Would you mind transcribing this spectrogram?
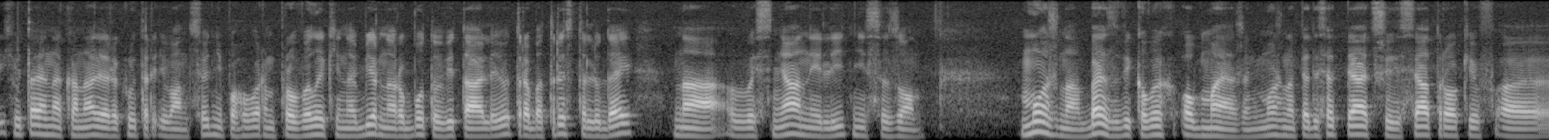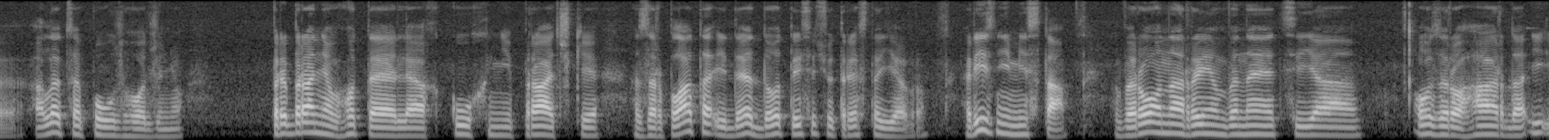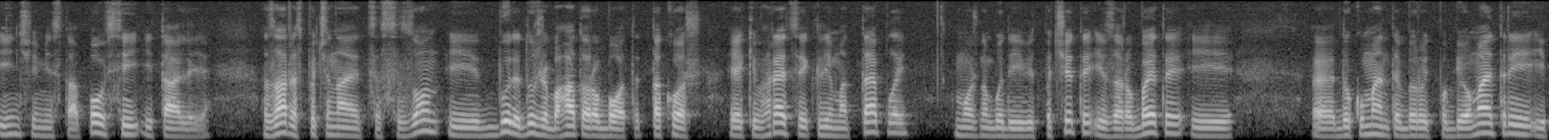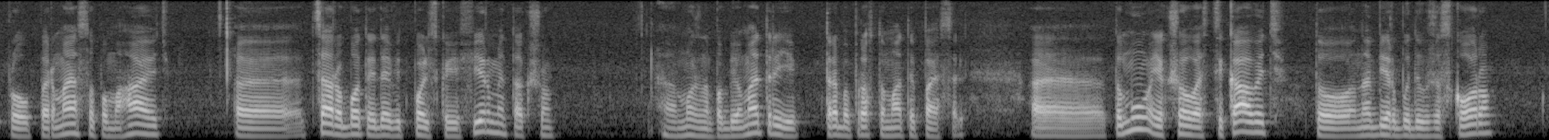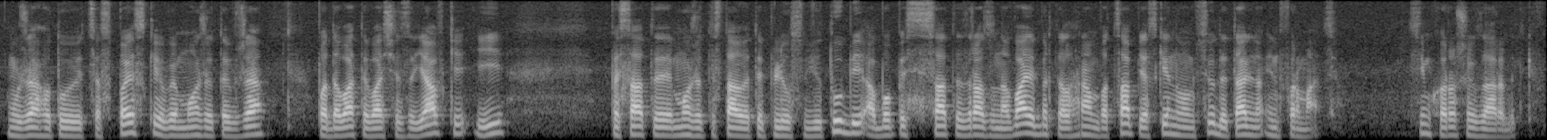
Всіх вітаю на каналі Рекрутер Іван. Сьогодні поговоримо про великий набір на роботу в Італію. Треба 300 людей на весняний літній сезон. Можна без вікових обмежень, можна 55-60 років, е, але це по узгодженню. Прибирання в готелях, кухні, прачки, зарплата йде до 1300 євро. Різні міста: Верона, Рим, Венеція, озеро Гарда і інші міста по всій Італії. Зараз починається сезон і буде дуже багато роботи. Також, як і в Греції, клімат теплий, можна буде і відпочити, і заробити, і е, документи беруть по біометрії, і про пермесо допомагають. Е, ця робота йде від польської фірми, так що е, можна по біометрії, треба просто мати песель. Е, тому, якщо вас цікавить, то набір буде вже скоро, вже готуються списки, ви можете вже подавати ваші заявки і писати, можете ставити плюс в Ютубі або писати зразу на Viber, Telegram, WhatsApp. Я скину вам всю детальну інформацію. Всім хороших заробітків.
